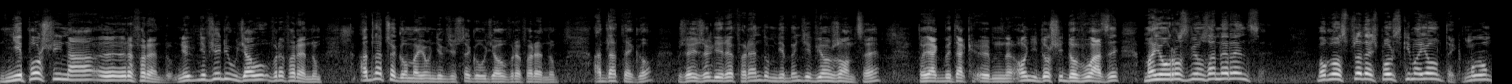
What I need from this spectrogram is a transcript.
nie poszli na y, referendum, nie, nie wzięli udziału w referendum. A dlaczego mają nie wziąć tego udziału w referendum? A dlatego, że jeżeli referendum nie będzie wiążące, to jakby tak ym, oni doszli do władzy, mają rozwiązane ręce. Mogą sprzedać polski majątek, mogą,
